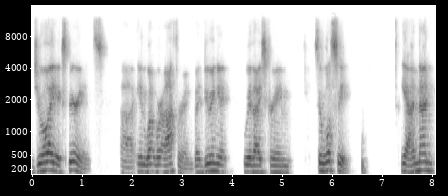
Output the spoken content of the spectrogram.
joy experience uh, in what we're offering, but doing it with ice cream. So we'll see. Yeah, and then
